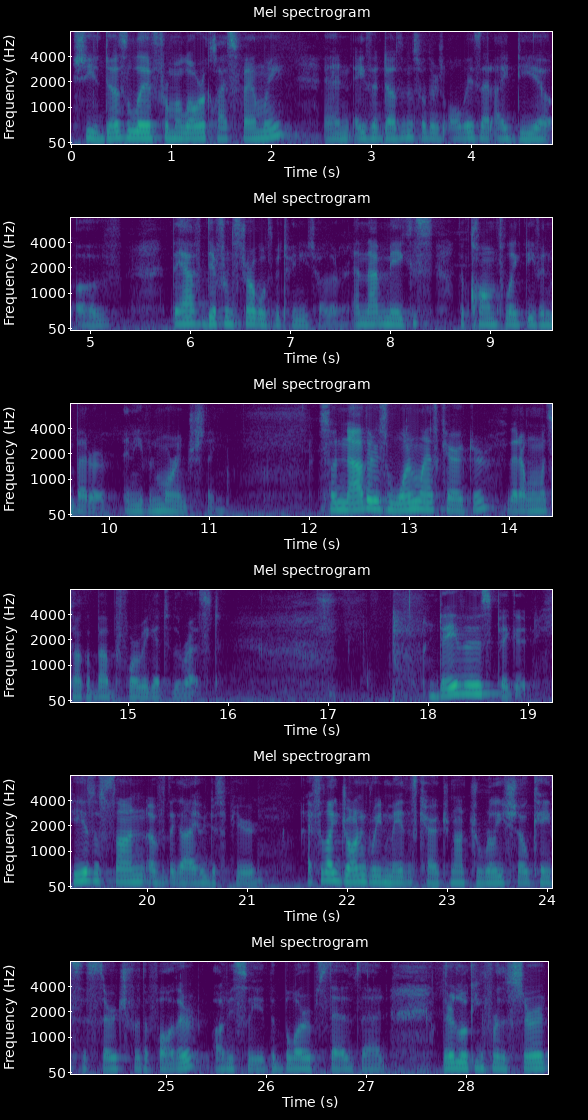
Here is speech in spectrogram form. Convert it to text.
She does live from a lower class family, and Aza doesn't, so there's always that idea of they have different struggles between each other, and that makes the conflict even better and even more interesting. So now there's one last character that I want to talk about before we get to the rest. Davis Pickett. He is a son of the guy who disappeared. I feel like John Green made this character not to really showcase the search for the father. Obviously, the blurb says that they're looking for the search,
